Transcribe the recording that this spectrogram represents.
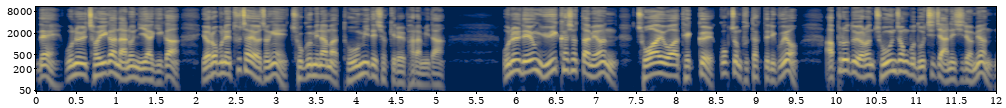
네, 오늘 저희가 나눈 이야기가 여러분의 투자 여정에 조금이나마 도움이 되셨기를 바랍니다. 오늘 내용 유익하셨다면 좋아요와 댓글 꼭 좀 부탁드리고요. 앞으로도 이런 좋은 정보 놓치지 않으시려면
